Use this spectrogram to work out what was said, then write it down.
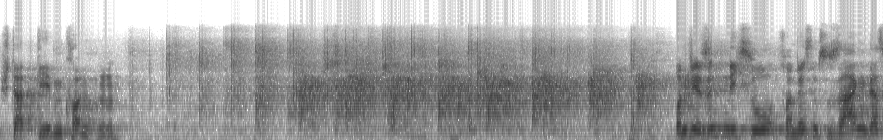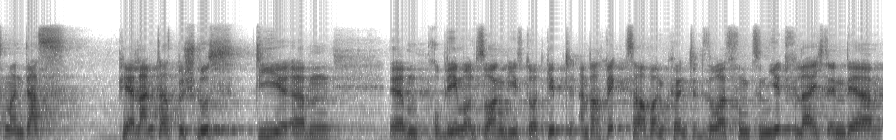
stattgeben konnten. wir sind nicht so vermessen zu sagen, dass man das per Landtagsbeschluss die ähm, ähm, Probleme und Sorgen, die es dort gibt, einfach wegzaubern könnte. So etwas funktioniert vielleicht in der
